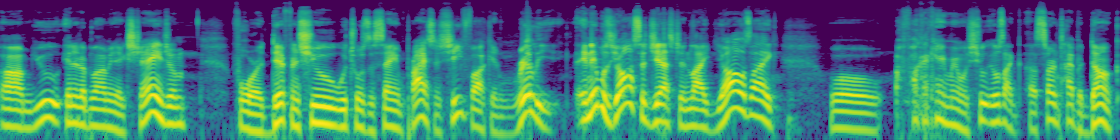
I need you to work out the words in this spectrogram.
um, you ended up allowing me to exchange them for a different shoe, which was the same price. And she fucking really, and it was y'all suggestion. Like, y'all was like, well, fuck, I can't remember what shoe. It was like a certain type of dunk.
